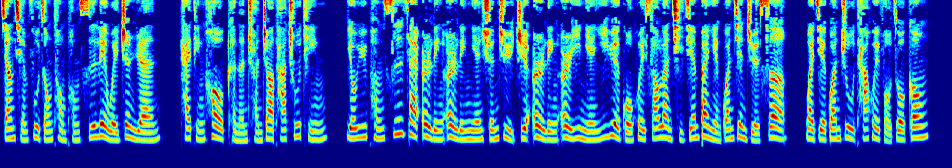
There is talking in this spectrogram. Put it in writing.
将前副总统彭斯列为证人，开庭后可能传召他出庭。由于彭斯在二零二零年选举至二零二一年一月国会骚乱期间扮演关键角色。外界关注他会否作供，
